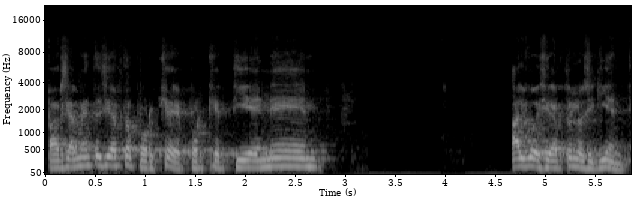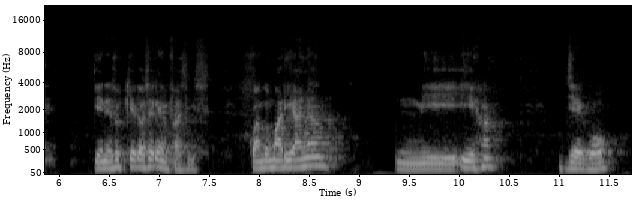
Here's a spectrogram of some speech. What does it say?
Parcialmente cierto, ¿por qué? Porque tiene algo de cierto en lo siguiente, y en eso quiero hacer énfasis. Cuando Mariana mi hija llegó,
